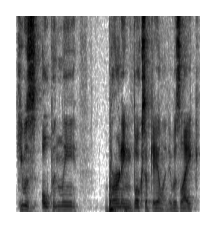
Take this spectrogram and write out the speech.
He was openly burning books of Galen. It was like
